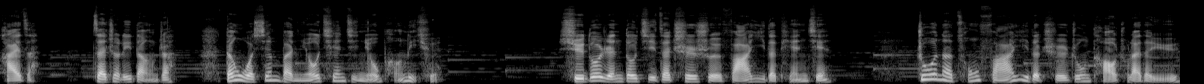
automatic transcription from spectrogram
孩子，在这里等着，等我先把牛牵进牛棚里去。许多人都挤在吃水乏役的田间，捉那从乏役的池中逃出来的鱼。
